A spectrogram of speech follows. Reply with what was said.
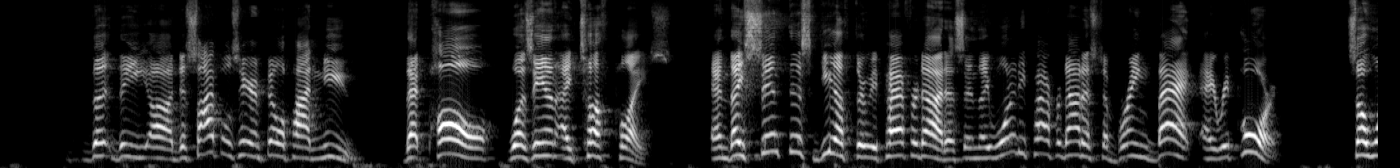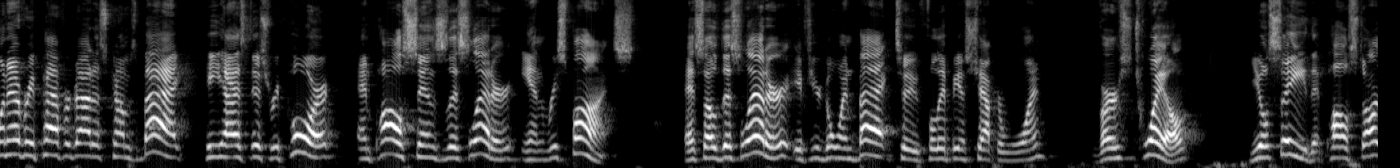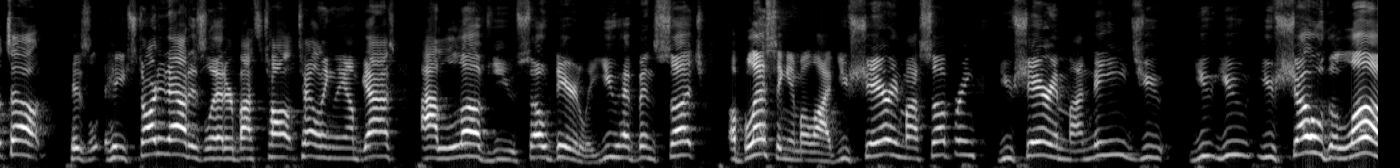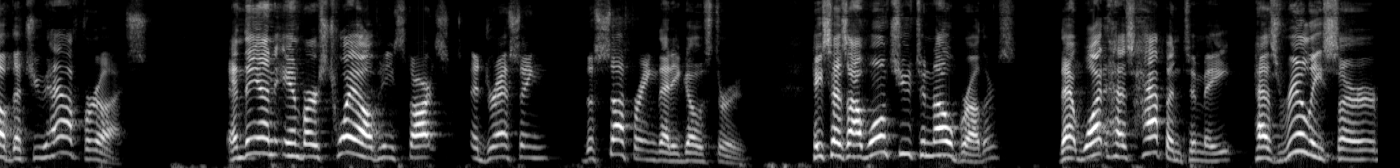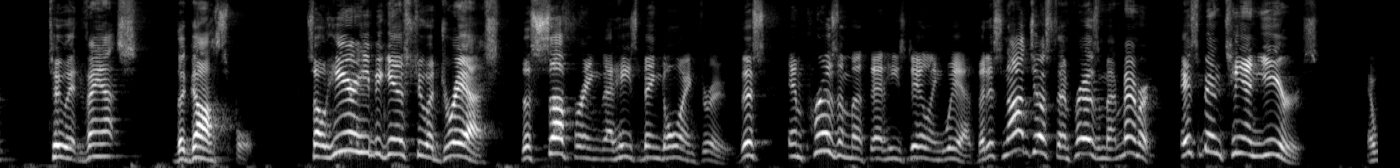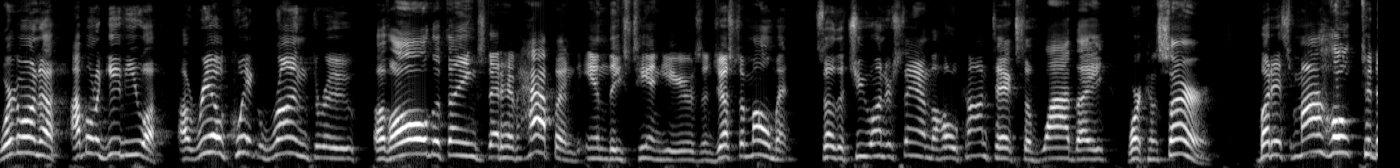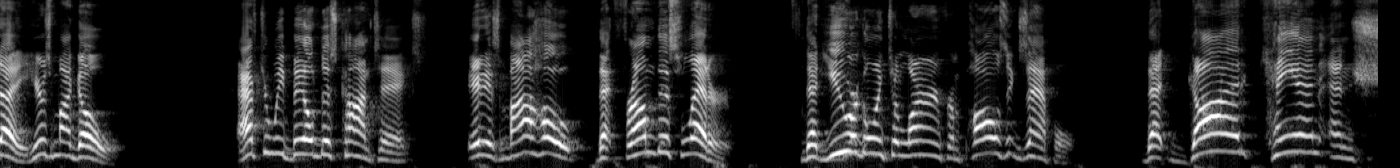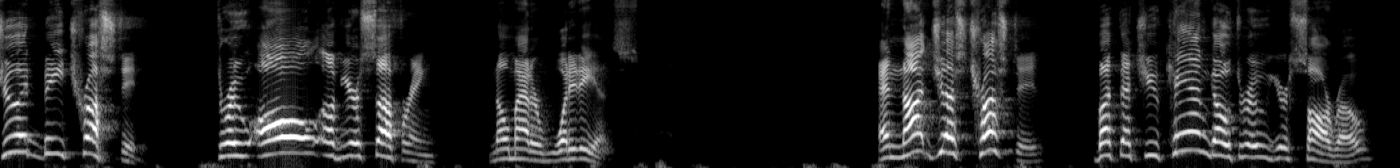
the, the uh, disciples here in Philippi knew that Paul was in a tough place. And they sent this gift through Epaphroditus and they wanted Epaphroditus to bring back a report. So whenever Epaphroditus comes back, he has this report and Paul sends this letter in response. And so this letter, if you're going back to Philippians chapter 1, verse 12, you'll see that Paul starts out his, he started out his letter by ta- telling them, guys, I love you so dearly. You have been such a blessing in my life. You share in my suffering. You share in my needs. You, you, you, you show the love that you have for us. And then in verse 12, he starts addressing the suffering that he goes through. He says, I want you to know, brothers, that what has happened to me has really served to advance the gospel. So here he begins to address the suffering that he's been going through, this imprisonment that he's dealing with. But it's not just imprisonment. Remember, it's been 10 years. And we're going to, I'm going to give you a, a real quick run through of all the things that have happened in these 10 years in just a moment so that you understand the whole context of why they were concerned. But it's my hope today. Here's my goal. After we build this context, it is my hope that from this letter, that you are going to learn from Paul's example that God can and should be trusted through all of your suffering, no matter what it is. And not just trusted, but that you can go through your sorrow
